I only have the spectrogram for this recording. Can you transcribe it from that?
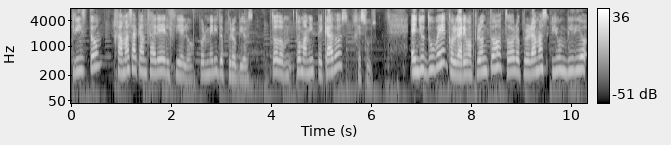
Cristo, jamás alcanzaré el cielo, por méritos propios. Todo, toma mis pecados, Jesús. En YouTube colgaremos pronto todos los programas y un vídeo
